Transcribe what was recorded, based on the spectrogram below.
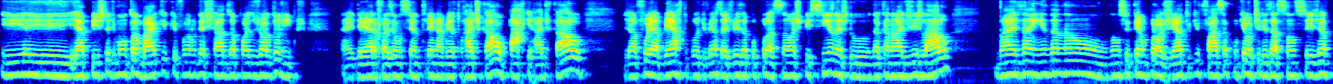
e, e a pista de mountain bike que foram deixados após os Jogos Olímpicos. A ideia era fazer um centro de treinamento radical, um parque radical, já foi aberto por diversas vezes à população as piscinas do, da canoagem de slalom, mas ainda não, não se tem um projeto que faça com que a utilização seja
